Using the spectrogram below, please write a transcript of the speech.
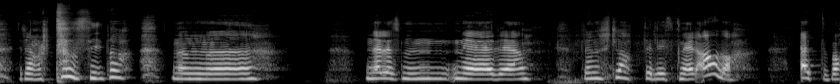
rart å si, da. Men, eh, men det er liksom mer eh, Den slapper litt mer av, da. Etterpå.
